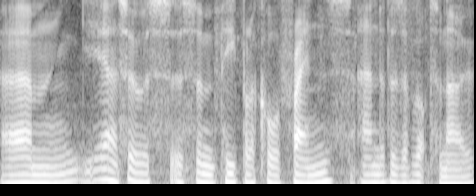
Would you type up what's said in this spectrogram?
Um, yeah, so it was some people I called friends, and others I've got to know.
